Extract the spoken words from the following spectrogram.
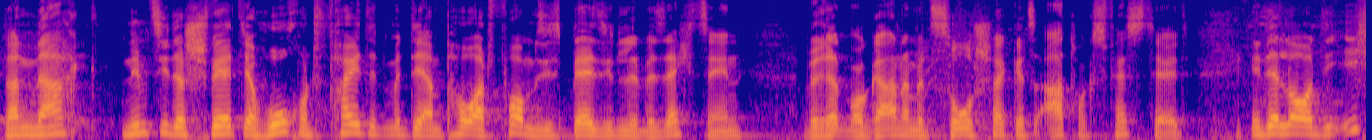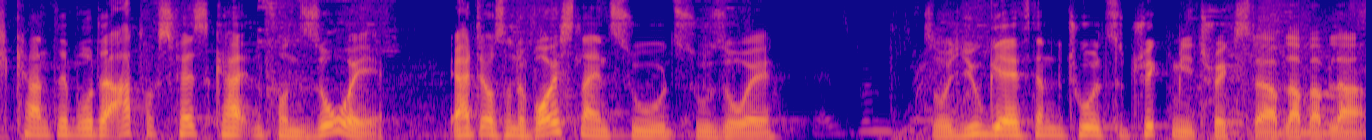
danach nimmt sie das Schwert ja hoch und fightet mit der Empowered Form. Sie ist basically Level 16, während Morgana mit Soul Shackles Aatrox festhält. In der Lore, die ich kannte, wurde Aatrox festgehalten von Zoe. Er hat ja auch so eine Voiceline zu, zu Zoe. So, you gave them the tools to trick me, Trickster, bla bla bla.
